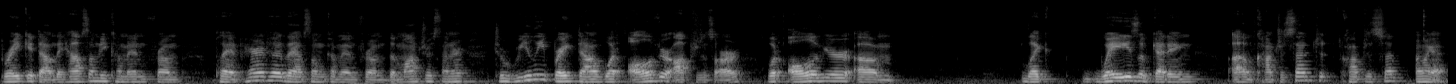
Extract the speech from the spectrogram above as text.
break it down. They have somebody come in from Planned Parenthood, they have someone come in from the Montrose Center to really break down what all of your options are, what all of your um, like ways of getting um, contracept- contracept- oh my god,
